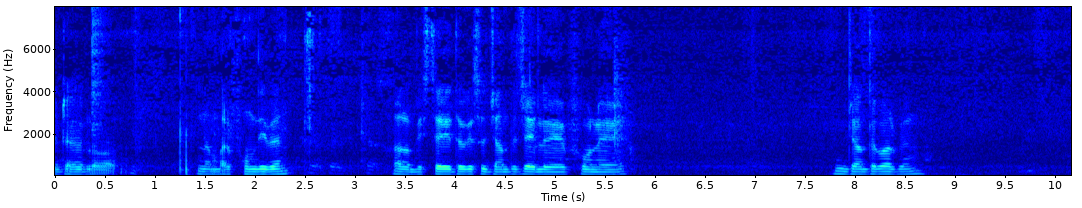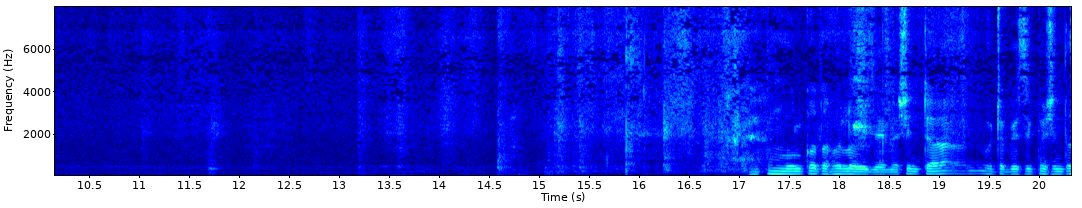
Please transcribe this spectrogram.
এটা হলো নাম্বার ফোন দিবেন। আর বিস্তারিত কিছু জানতে চাইলে ফোনে জানতে পারবেন। এখন মূল কথা হলো এই যে মেশিনটা, ওইটা বেসিক মেশিন তো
